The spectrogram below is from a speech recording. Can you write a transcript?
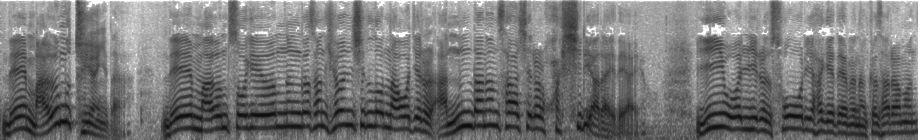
내 마음의 투영이다. 내 마음 속에 없는 것은 현실로 나오지를 않는다는 사실을 확실히 알아야 돼요. 이 원리를 소홀히 하게 되면 그 사람은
